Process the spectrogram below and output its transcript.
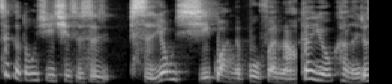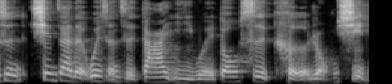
这个东西。其实是使用习惯的部分呢，但有可能就是现在的卫生纸，大家以为都是可溶性。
